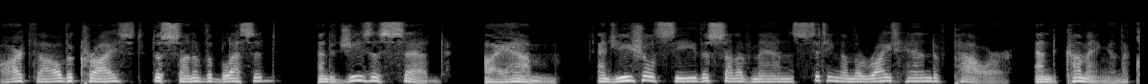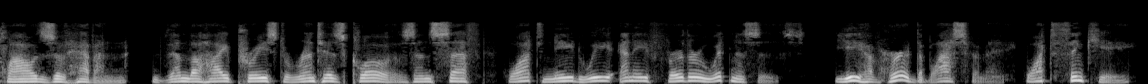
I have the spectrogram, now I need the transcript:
Art thou the Christ, the Son of the Blessed? And Jesus said, I am. And ye shall see the Son of Man sitting on the right hand of power, and coming in the clouds of heaven. Then the high priest rent his clothes, and saith, What need we any further witnesses? Ye have heard the blasphemy. What think ye?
